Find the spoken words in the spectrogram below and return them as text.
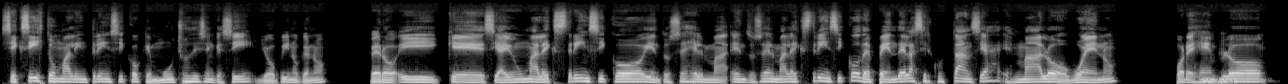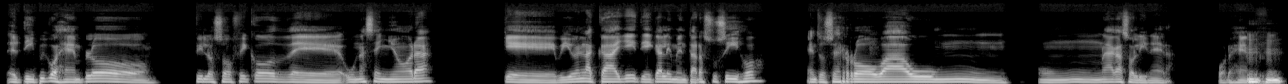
si existe un mal intrínseco, que muchos dicen que sí, yo opino que no. Pero, y que si hay un mal extrínseco, y entonces el, mal, entonces el mal extrínseco depende de las circunstancias, es malo o bueno. Por ejemplo, el típico ejemplo filosófico de una señora que vive en la calle y tiene que alimentar a sus hijos, entonces roba un, una gasolinera, por ejemplo.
